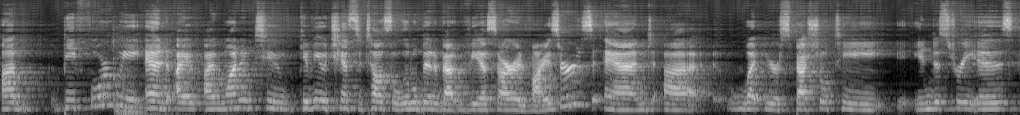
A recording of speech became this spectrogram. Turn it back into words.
Um, before we end, I, I, wanted to give you a chance to tell us a little bit about VSR Advisors and uh, what your specialty industry is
